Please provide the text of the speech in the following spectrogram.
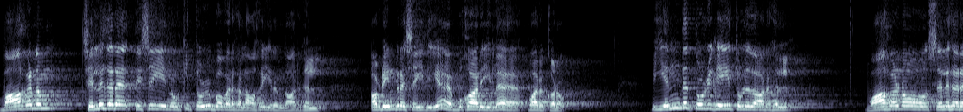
வாகனம் செல்லுகிற திசையை நோக்கி தொழுபவர்களாக இருந்தார்கள் அப்படின்ற செய்தியை புகாரியில் பார்க்கிறோம். எந்த தொழுகையை தொழுதார்கள்? வாகனம் செலுகிற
